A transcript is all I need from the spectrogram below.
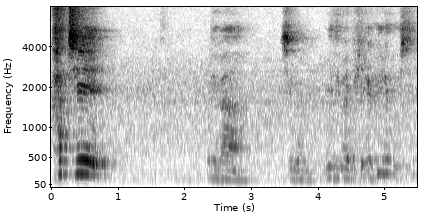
같이 우리가 지금 믿음의 피를 흘리고 있어요.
